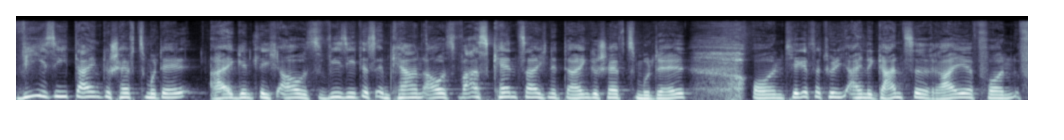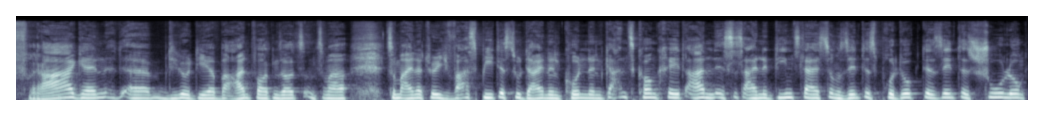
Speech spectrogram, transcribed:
Wie sieht dein Geschäftsmodell eigentlich aus? Wie sieht es im Kern aus? Was kennzeichnet dein Geschäftsmodell? Und hier gibt es natürlich eine ganze Reihe von Fragen, äh, die du dir beantworten sollst. Und zwar zum einen natürlich, was bietest du deinen Kunden ganz konkret an? Ist es eine Dienstleistung? Sind es Produkte? Sind es Schulung?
